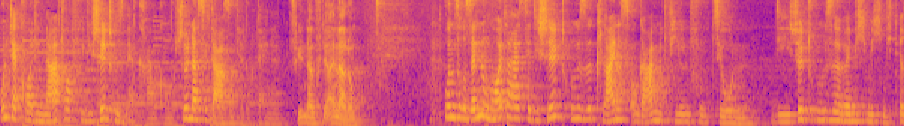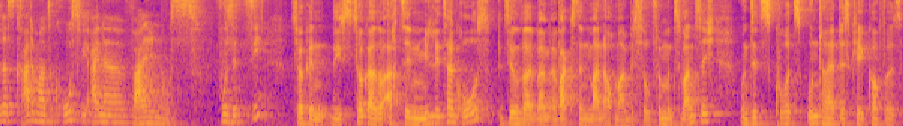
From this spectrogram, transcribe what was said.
und der Koordinator für die Schilddrüsenerkrankung. Schön, dass Sie da sind, Herr Dr. Engel. Vielen Dank für die Einladung. Unsere Sendung heute heißt ja die Schilddrüse, kleines Organ mit vielen Funktionen. Die Schilddrüse, wenn ich mich nicht irre, ist gerade mal so groß wie eine Walnuss. Wo sitzt sie? Circa, die ist circa so 18 Milliliter groß, beziehungsweise beim erwachsenen Mann auch mal bis zu 25 und sitzt kurz unterhalb des Kehlkopfes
